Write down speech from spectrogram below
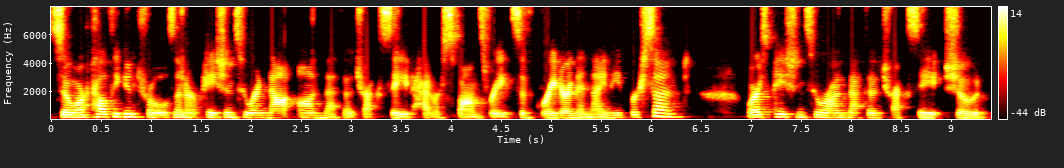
So, our healthy controls and our patients who are not on methotrexate had response rates of greater than 90%, whereas patients who are on methotrexate showed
